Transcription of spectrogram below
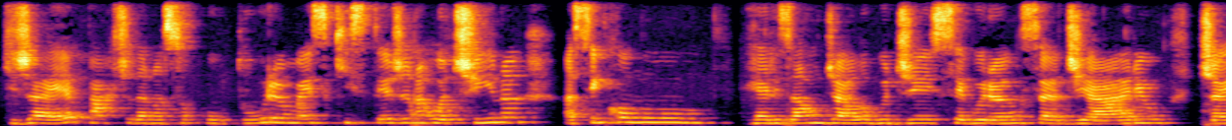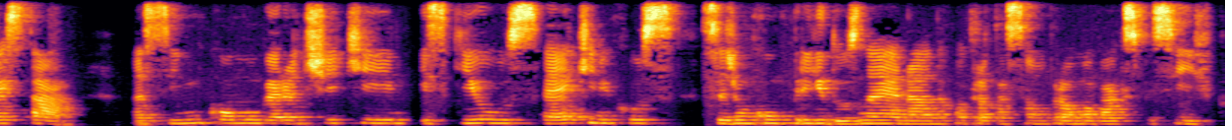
que já é parte da nossa cultura, mas que esteja na rotina, assim como realizar um diálogo de segurança diário já está assim como garantir que skills técnicos sejam cumpridos né, na, na contratação para uma vaga específica.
